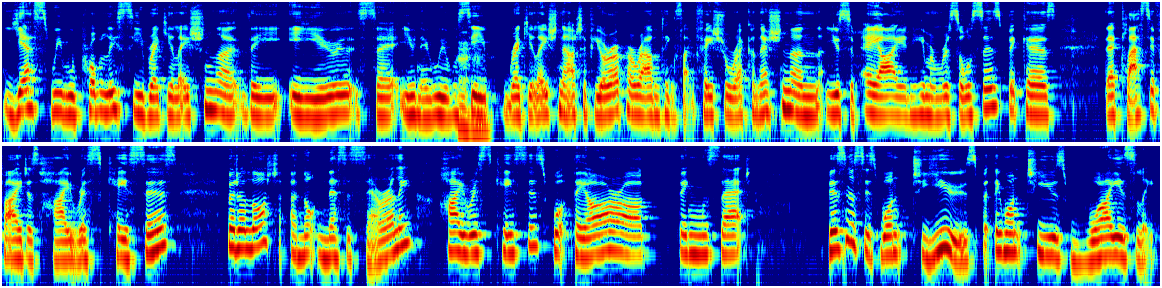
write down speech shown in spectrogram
yes, we will probably see regulation. Uh, the EU say, you know, we will mm-hmm. see regulation out of Europe around things like facial recognition and use of AI in human resources because they're classified as high risk cases. But a lot are not necessarily high risk cases. What they are are things that businesses want to use, but they want to use wisely.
